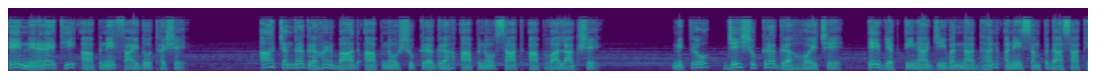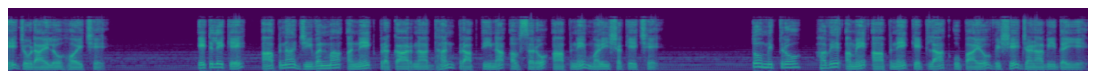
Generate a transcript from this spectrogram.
તે નિર્ણયથી આપને ફાયદો થશે. આ ચંદ્રગ્રહણ બાદ આપનો શુક્ર ગ્રહ આપનો સાથ આપવા લાગશે. મિત્રો, જે શુક્ર ગ્રહ હોય છે, તે વ્યક્તિના જીવનના ધન અને સંપદા સાથે જોડાયેલો હોય છે. એટલે કે, આપના જીવનમાં અનેક પ્રકારના ધન પ્રાપ્તિના અવસરો આપને મળી શકે છે. તો મિત્રો, હવે અમે આપને કેટલાક ઉપાયો વિશે જણાવી દઈએ.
